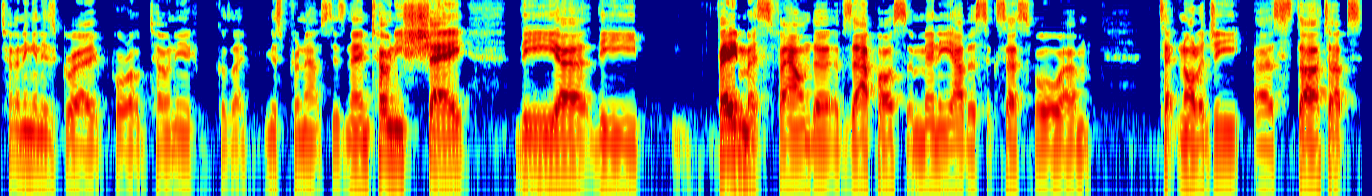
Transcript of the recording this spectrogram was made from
turning in his grave, poor old Tony, because I mispronounced his name. Tony Shay, the uh, the famous founder of Zappos and many other successful um, technology uh, startups.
